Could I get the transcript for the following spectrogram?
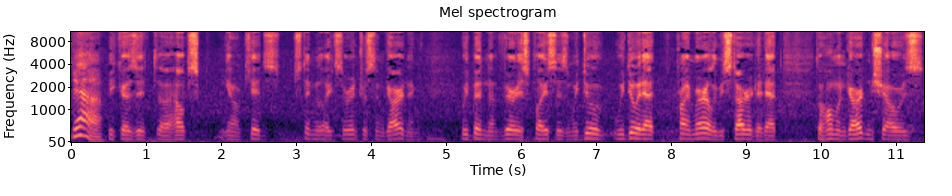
Yeah. Because it uh, helps, you know, kids stimulates their interest in gardening. We've been at various places, and we do we do it at primarily. We started it at the Home and Garden shows,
